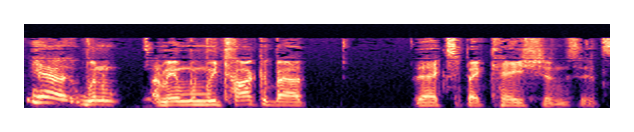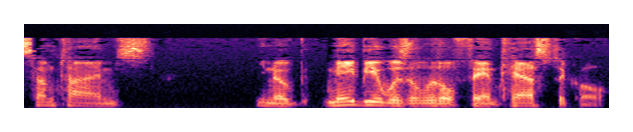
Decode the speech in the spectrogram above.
Yeah, when I mean when we talk about the expectations, it's sometimes, you know, maybe it was a little fantastical.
